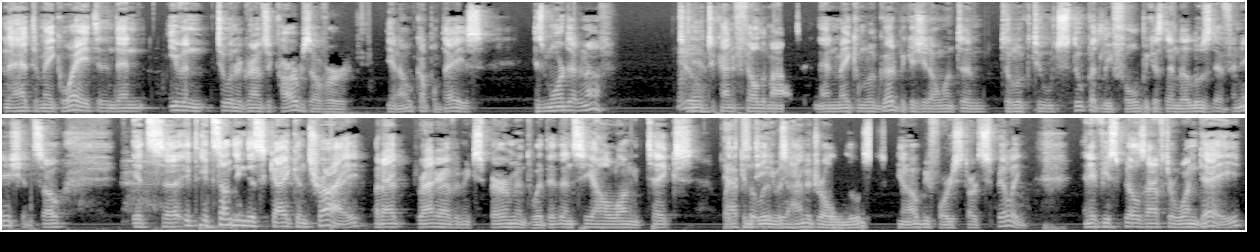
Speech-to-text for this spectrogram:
and they had to make weight. And then even 200 grams of carbs over, you know, a couple days is more than enough to, Yeah. to kind of fill them out and make them look good because you don't want them to look too stupidly full because then they'll lose definition. So it's uh, it, it's something this guy can try, but I'd rather have him experiment with it and see how long it takes with Absolutely. continuous anadrol use, you know, before he starts spilling. And if he spills after one day,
